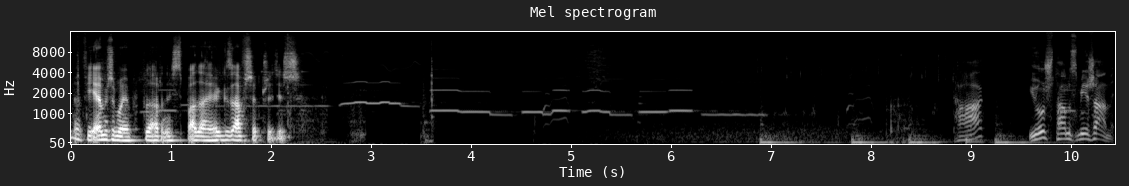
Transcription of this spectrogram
No wiem, że moja popularność spada, jak zawsze przecież. Już tam zmierzamy.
